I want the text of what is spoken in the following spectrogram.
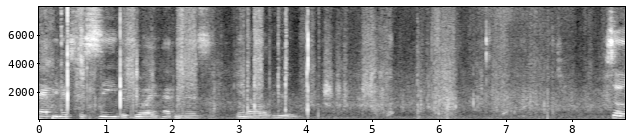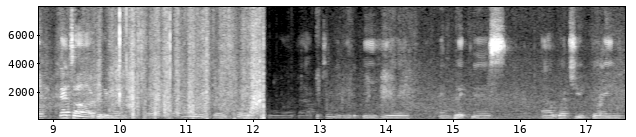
happiness to see the joy and happiness in all of you. So that's all I really wanted to say. I'm really grateful for the opportunity to be here and witness uh, what you bring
